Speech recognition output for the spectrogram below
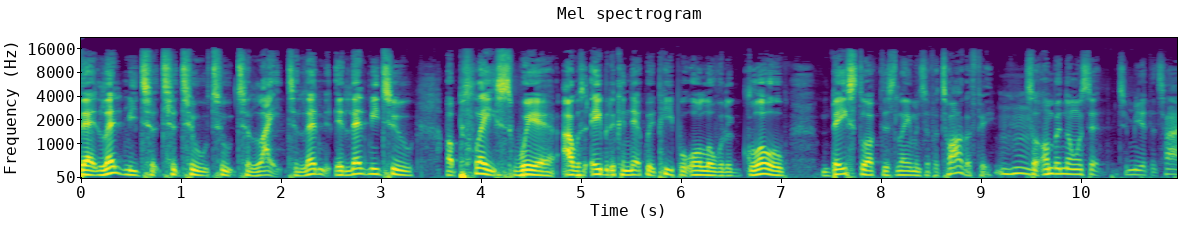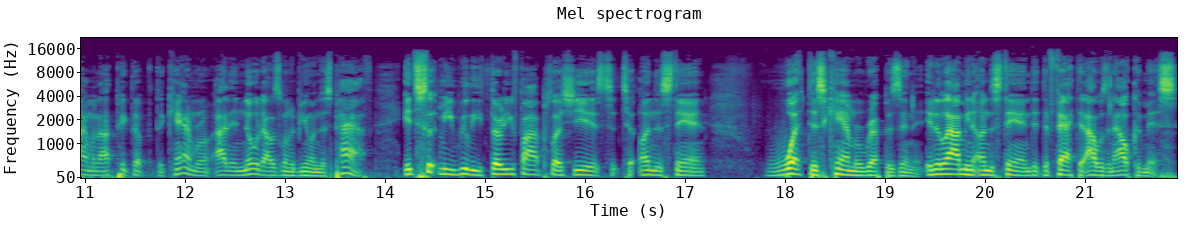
that led me to to to to, to light to let it led me to a place where I was able to connect with people all over the globe based off this language of photography. Mm-hmm. So unbeknownst to me at the time when I picked up the camera, I didn't know that I was going to be on this path. It took me really 35 plus years to, to understand what this camera represented. It allowed me to understand that the fact that I was an alchemist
